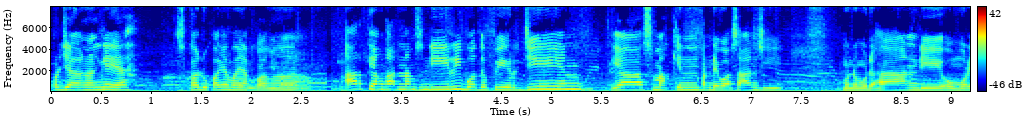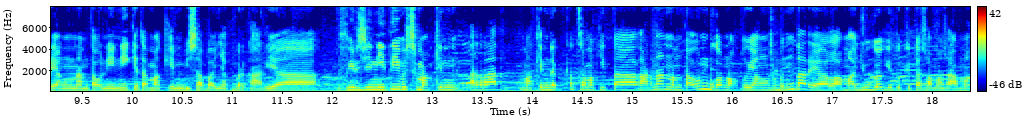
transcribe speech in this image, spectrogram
perjalanannya ya. Suka dukanya banyak Dukanya banget. banyak. Art yang ke-6 sendiri buat The Virgin ya semakin pendewasaan sih. Mudah-mudahan di umur yang 6 tahun ini kita makin bisa banyak berkarya. Virginity semakin erat, makin dekat sama kita karena 6 tahun bukan waktu yang sebentar ya, lama juga gitu kita sama-sama.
